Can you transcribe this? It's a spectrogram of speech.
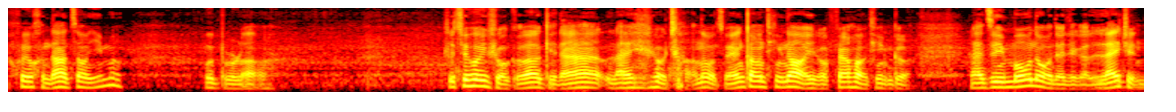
会有很大的噪音吗？我也不知道，这最后一首歌给大家来一首长的。我昨天刚听到一首非常好听的歌，来自于 Mono 的这个 Legend。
